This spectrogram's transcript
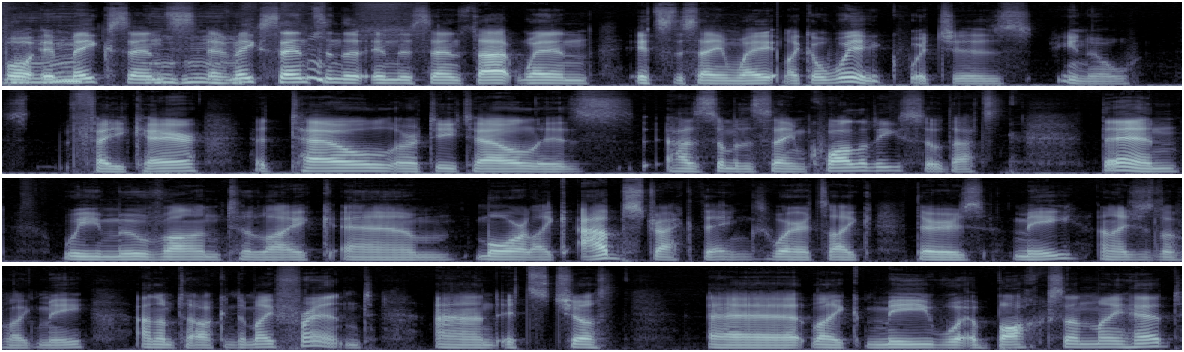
but it makes sense. It makes sense in the in the sense that when it's the same way, like a wig, which is you know fake hair, a towel or a tea towel is has some of the same qualities. So that's then we move on to like um more like abstract things where it's like there's me and I just look like me and I'm talking to my friend and it's just uh like me with a box on my head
